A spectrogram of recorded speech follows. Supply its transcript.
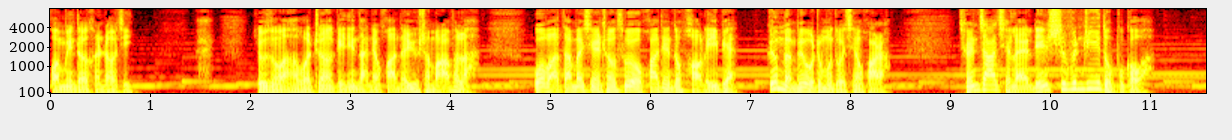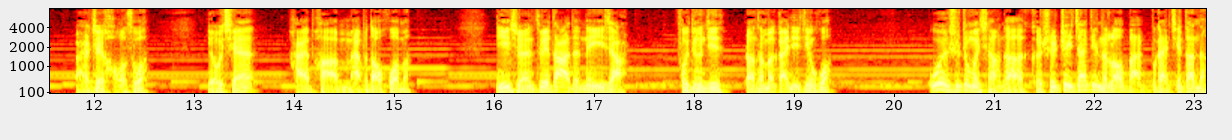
黄明德很着急，刘总啊，我正要给您打电话呢，遇上麻烦了。我把咱们县城所有花店都跑了一遍，根本没有这么多鲜花啊，全加起来连十分之一都不够啊。哎，这好说，有钱还怕买不到货吗？你选最大的那一家，付定金，让他们赶紧进货。我也是这么想的，可是这家店的老板不敢接单呢。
